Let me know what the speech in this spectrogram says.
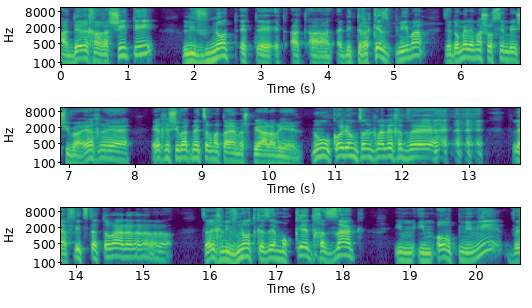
הדרך הראשית היא לבנות את, אה, את, את, את, להתרכז פנימה, זה דומה למה שעושים בישיבה. איך, אה, איך ישיבת נצר 200 משפיעה על אריאל? נו, כל יום צריך ללכת ולהפיץ את התורה? לא, לא, לא, לא, לא. צריך לבנות כזה מוקד חזק עם, עם אור פנימי, ו,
